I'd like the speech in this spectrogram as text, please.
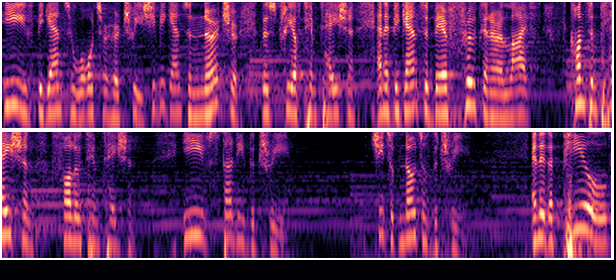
Eve began to water her tree. She began to nurture this tree of temptation, and it began to bear fruit in her life. Contemplation followed temptation. Eve studied the tree. She took note of the tree. And it appealed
